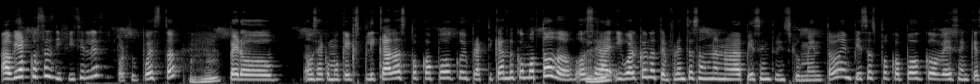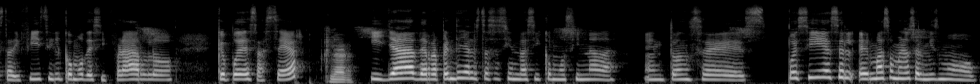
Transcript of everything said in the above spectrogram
Había cosas difíciles, por supuesto, pero o sea, como que explicadas poco a poco y practicando como todo. O sea, igual cuando te enfrentas a una nueva pieza en tu instrumento, empiezas poco a poco, ves en qué está difícil, cómo descifrarlo, qué puedes hacer. Claro. Y ya de repente ya lo estás haciendo así como si nada. Entonces, pues sí, es el, más o menos el mismo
